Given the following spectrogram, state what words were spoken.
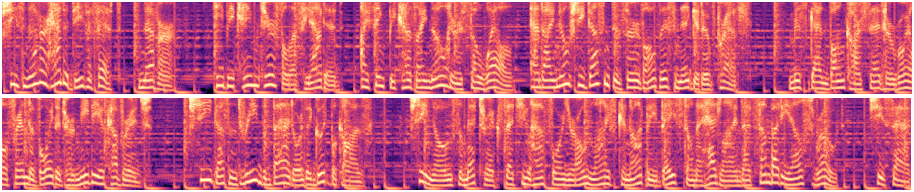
she's never had a diva fit, never. He became tearful as he added, I think because I know her so well, and I know she doesn't deserve all this negative press. Miss Gavankar said her royal friend avoided her media coverage. She doesn't read the bad or the good because she knows the metrics that you have for your own life cannot be based on a headline that somebody else wrote, she said.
